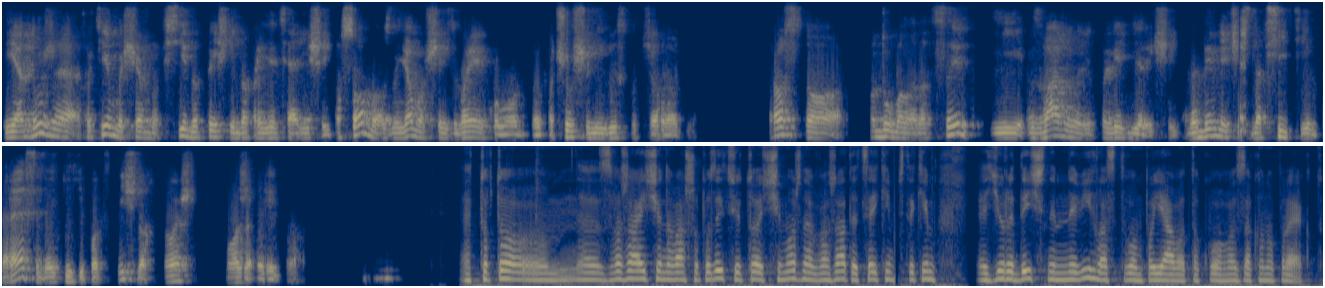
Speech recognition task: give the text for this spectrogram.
І я дуже хотів би, щоб всі дотичні до прийняття рішень особи, ознайомившись з моєю колонкою, почувши мій виступ сьогодні, просто подумали над цим і зважили відповідні рішення, не дивлячись на всі ті інтереси, на які гіпотетично хтось може орієнтувати. Е, Тобто, е, зважаючи на вашу позицію, то чи можна вважати це якимось таким е, юридичним невіглаством появи такого законопроекту?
